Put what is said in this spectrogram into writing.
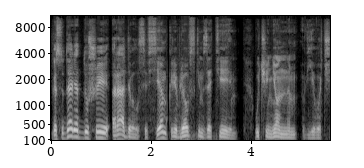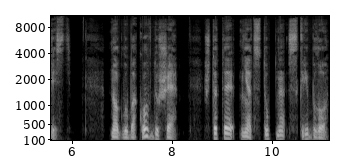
Государь от души радовался всем кремлевским затеям, учиненным в его честь. Но глубоко в душе что-то неотступно скребло,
